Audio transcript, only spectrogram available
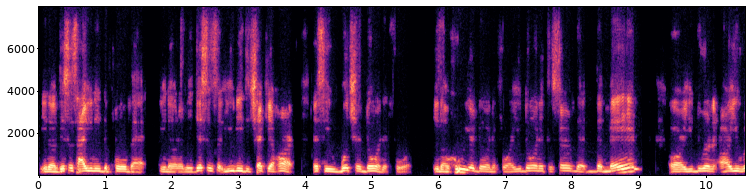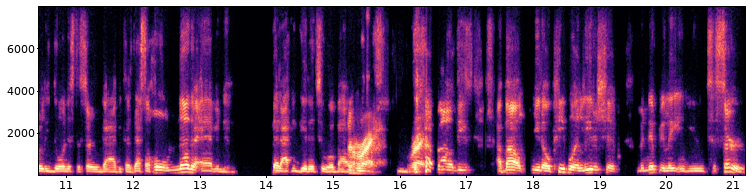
You know, this is how you need to pull back. You know what I mean? This is you need to check your heart and see what you're doing it for. You know, who you're doing it for. Are you doing it to serve the the man, or are you doing? Are you really doing this to serve God? Because that's a whole nother avenue that I can get into about Right, right. about these about you know people in leadership manipulating you to serve.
